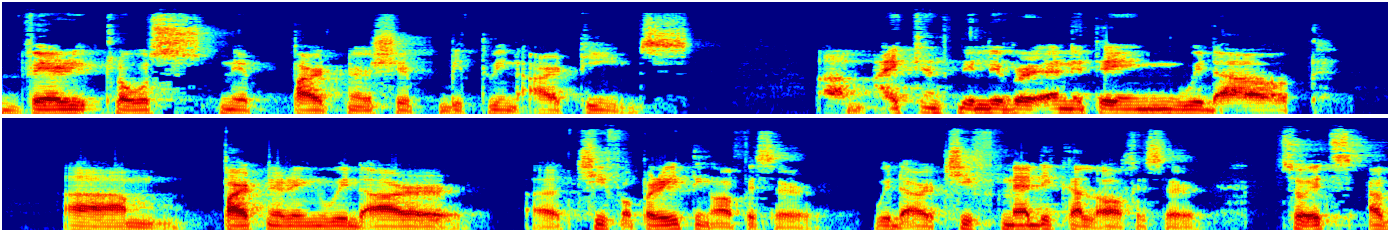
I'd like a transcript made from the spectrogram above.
very close knit partnership between our teams. Um, I can't deliver anything without um, partnering with our uh, chief operating officer, with our chief medical officer. So it's a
